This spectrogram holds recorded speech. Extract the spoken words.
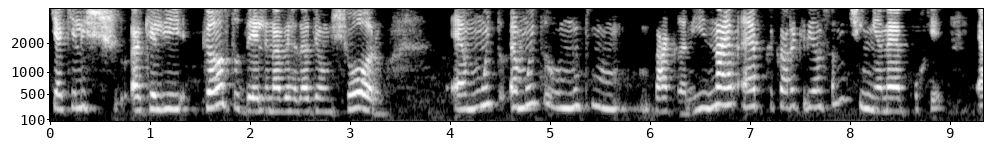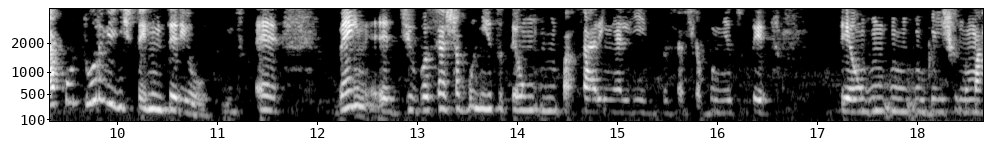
que aquele, aquele canto dele, na verdade, é um choro, é muito, é muito, muito bacana. E na época que eu era criança não tinha, né? Porque é a cultura que a gente tem no interior. É bem é de você achar bonito ter um, um passarinho ali, você achar bonito ter, ter um, um, um bicho numa,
